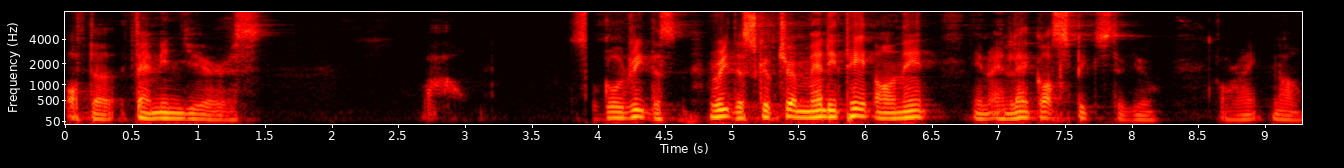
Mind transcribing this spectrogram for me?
of the famine years. Wow. So go read the, read the scripture, meditate on it, you know, and let God speak to you. All right, now.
